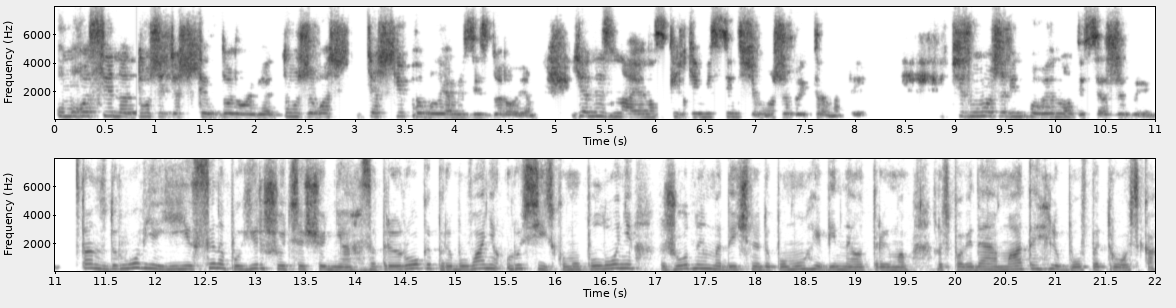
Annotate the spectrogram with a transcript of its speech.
У мого сина дуже тяжке здоров'я, дуже важ... тяжкі проблеми зі здоров'ям. Я не знаю, наскільки мій син ще може витримати. Чи зможе він повернутися живим? Стан здоров'я її сина погіршується щодня. За три роки перебування у російському полоні жодної медичної допомоги він не отримав, розповідає мати Любов Петровська.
